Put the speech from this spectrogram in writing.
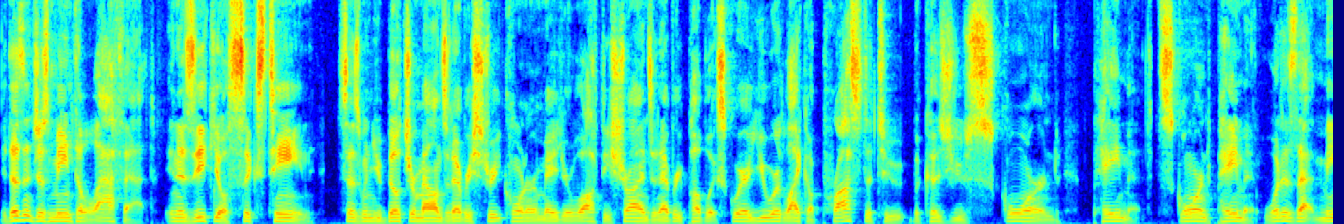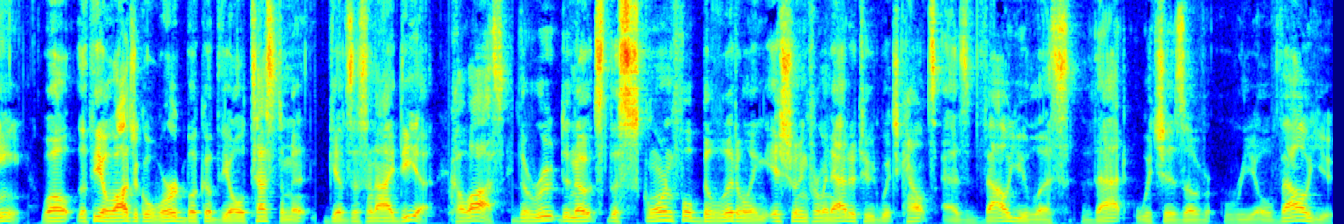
It doesn't just mean to laugh at. In Ezekiel 16, says, When you built your mounds at every street corner and made your lofty shrines in every public square, you were like a prostitute because you scorned payment. Scorned payment. What does that mean? Well, the theological word book of the Old Testament gives us an idea. Kalas, the root denotes the scornful belittling issuing from an attitude which counts as valueless that which is of real value.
